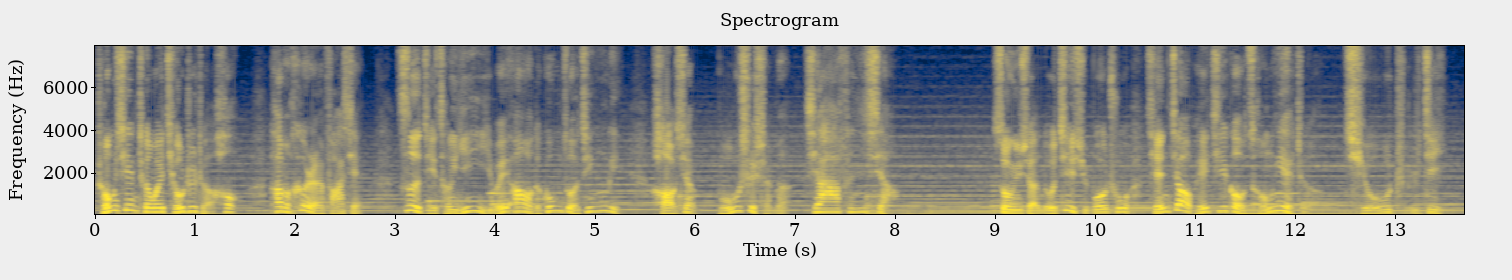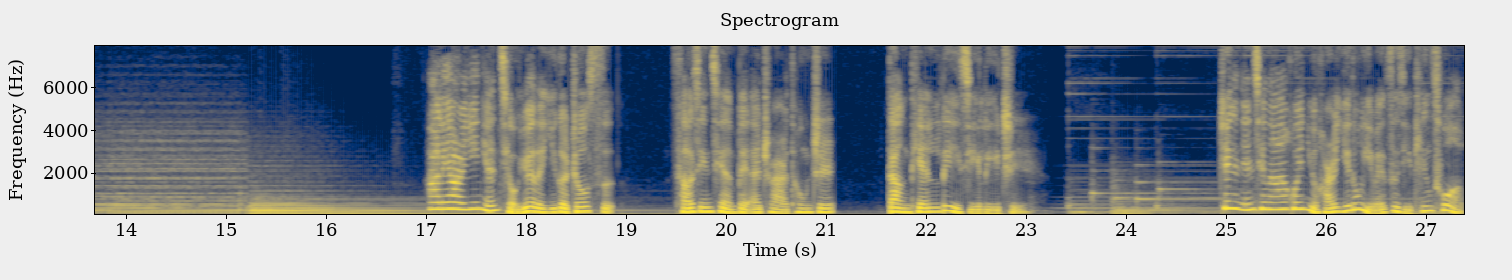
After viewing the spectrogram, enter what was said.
重新成为求职者后，他们赫然发现自己曾引以为傲的工作经历，好像不是什么加分项。宋宇选读继续播出前教培机构从业者求职记。二零二一年九月的一个周四，曹新倩被 HR 通知。当天立即离职。这个年轻的安徽女孩一度以为自己听错了，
